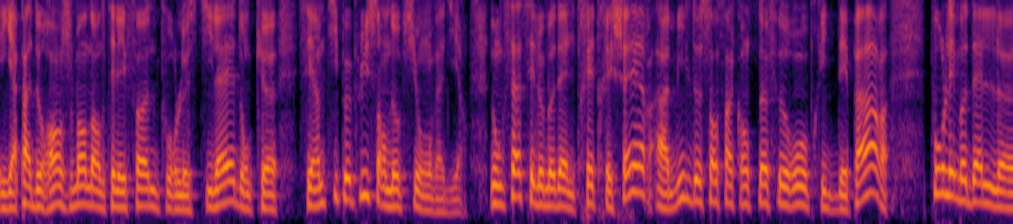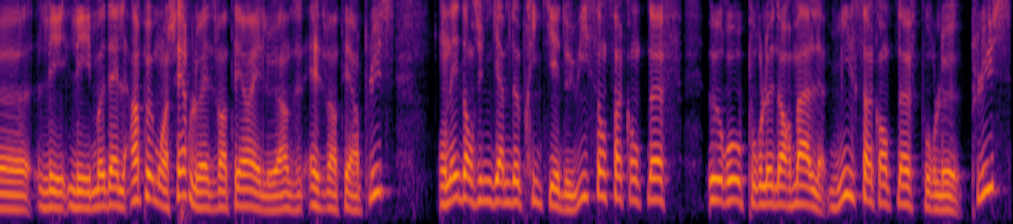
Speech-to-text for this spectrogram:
Et il n'y a pas de rangement dans le téléphone pour le stylet, donc euh, c'est un petit peu plus en option, on va dire. Donc ça, c'est le modèle très très cher, à 1259 euros au prix de départ. Pour les modèles, euh, les, les, modèles un peu moins chers, le S21 et le S21 Plus, on est dans une gamme de prix qui est de 859 euros pour le normal, 1059 pour le plus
